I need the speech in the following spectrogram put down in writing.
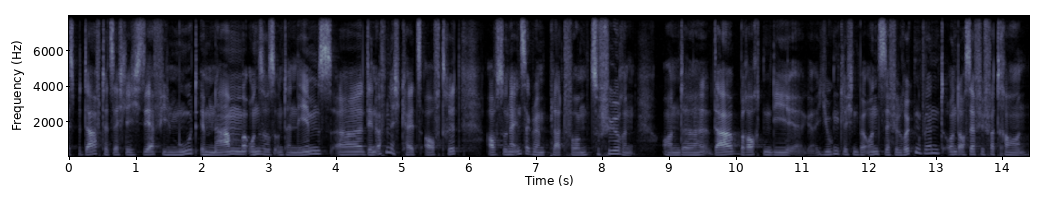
es bedarf tatsächlich sehr viel Mut im Namen unseres Unternehmens, äh, den Öffentlichkeitsauftritt auf so einer Instagram-Plattform zu führen. Und äh, da brauchten die Jugendlichen bei uns sehr viel Rückenwind und auch sehr viel Vertrauen.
